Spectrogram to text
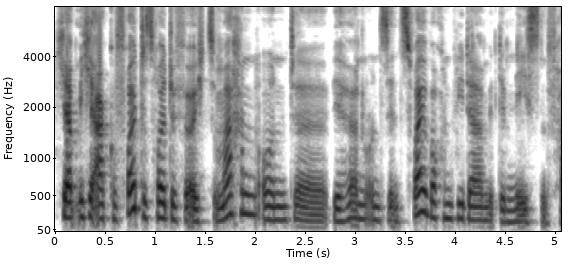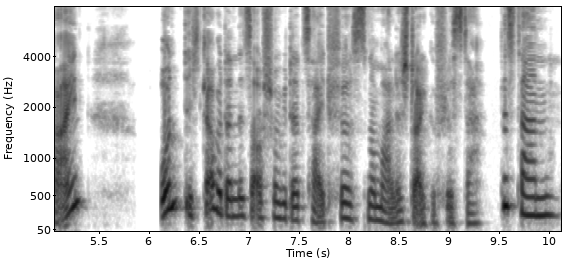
Ich habe mich arg gefreut, das heute für euch zu machen und, äh, wir hören uns in 2 Wochen wieder mit dem nächsten Verein. Und ich glaube, dann ist auch schon wieder Zeit fürs normale Stallgeflüster. Bis dann.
